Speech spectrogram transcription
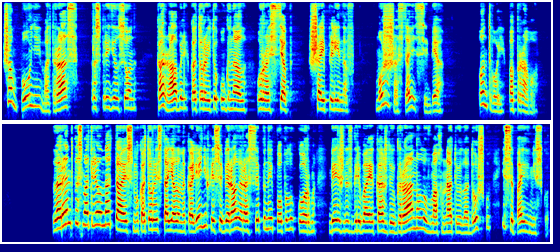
шампуни, матрас», — распорядился он, «корабль, который ты угнал у растяб шайплинов, можешь оставить себе. Он твой по праву». Лорент посмотрел на Тайсму, которая стояла на коленях и собирала рассыпанный по полу корм, бережно сгребая каждую гранулу в мохнатую ладошку и сыпая в миску.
